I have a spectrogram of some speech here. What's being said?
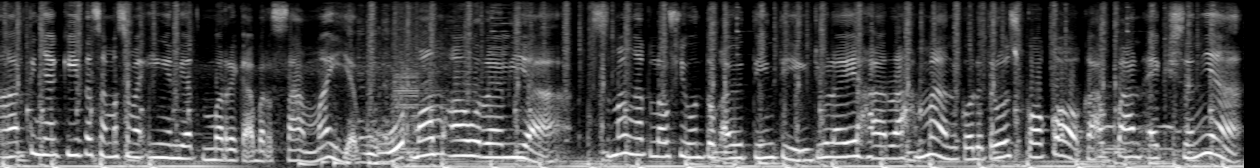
Artinya kita sama-sama ingin lihat mereka bersama ya bu. Mom Aurelia Semangat love you untuk Ayu Ting Ting. Julai Harahman Kode terus Koko Kapan actionnya?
